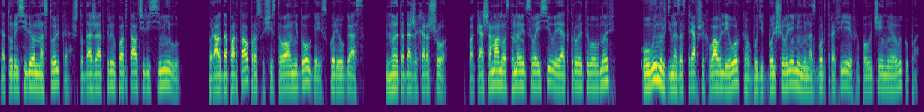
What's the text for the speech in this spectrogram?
который силен настолько, что даже открыл портал через Семилу. Правда, портал просуществовал недолго и вскоре угас. Но это даже хорошо. Пока шаман восстановит свои силы и откроет его вновь, у вынужденно застрявших в Авлии орков будет больше времени на сбор трофеев и получение выкупа.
